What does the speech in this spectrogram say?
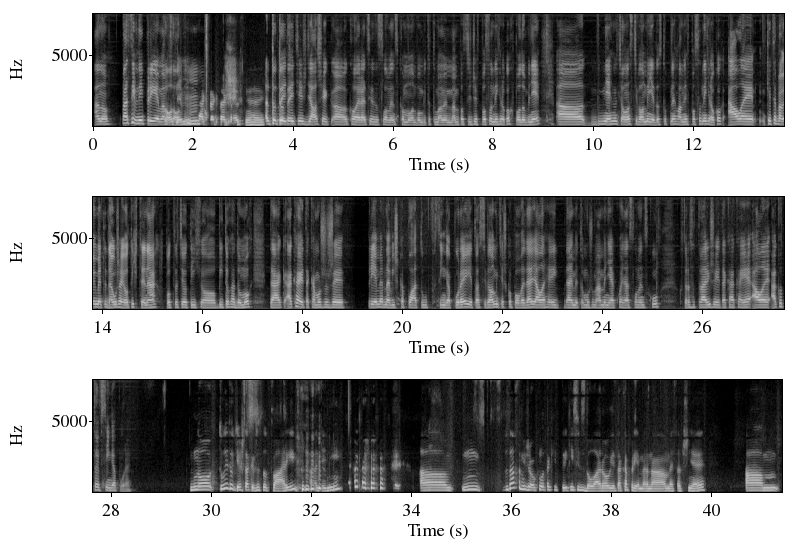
Áno, pasívny príjem, absolútne. Mm. Tak, tak, tak, presne, hej. A toto, toto je tiež ďalšie uh, kolerácie so Slovenskom, lebo my toto máme, mám pocit, že v posledných rokoch podobne. Uh, nehnuteľnosti veľmi nedostupné, hlavne v posledných rokoch, ale keď sa bavíme teda už aj o tých cenách, v podstate o tých uh, bytoch a domoch, tak aká je taká možno, že priemerná výška platu v Singapure. Je to asi veľmi ťažko povedať, ale hej, dajme tomu, že máme nejakú aj na Slovensku, ktorá sa tvári, že je taká, aká je, ale ako to je v Singapure? No, tu je to tiež také, že sa to tvári a není. um, zdá sa mi, že okolo takých 3000 dolárov je taká priemerná mesačne. Um,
